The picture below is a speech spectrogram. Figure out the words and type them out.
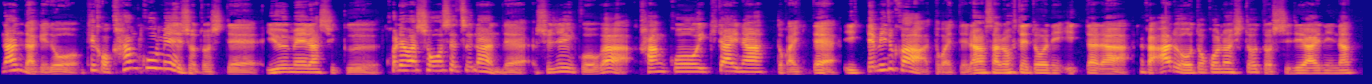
なんだけど、結構観光名所として有名らしく、これは小説なんで、主人公が観光行きたいなとか言って、行ってみるかとか言ってランサローテ島に行ったら、なんかある男の人と知り合いになって、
